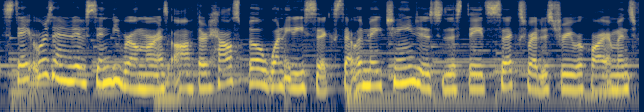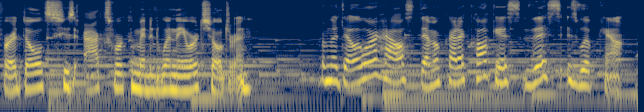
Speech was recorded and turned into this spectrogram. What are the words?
State Representative Cyndie Romer has authored House Bill 186 that would make changes to the state's sex registry requirements for adults whose acts were committed when they were children. From the Delaware House Democratic Caucus, this is Whip Count.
